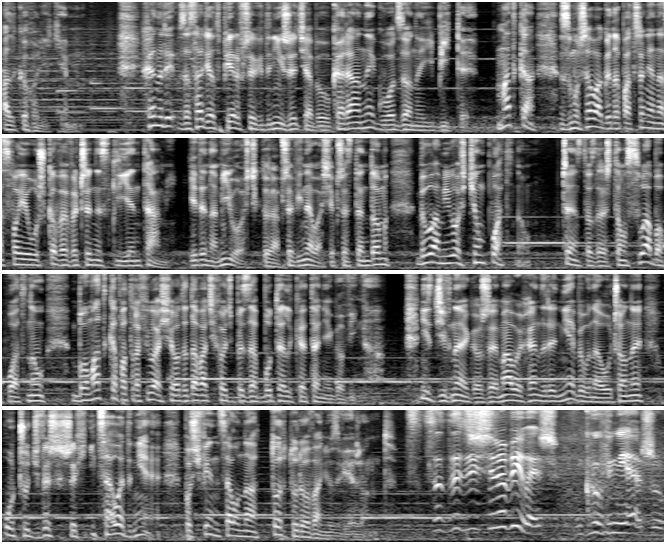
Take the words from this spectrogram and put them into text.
alkoholikiem. Henry w zasadzie od pierwszych dni życia był karany, głodzony i bity. Matka zmuszała go do patrzenia na swoje łóżkowe wyczyny z klientami. Jedyna miłość, która przewinęła się przez ten dom, była miłością płatną. Często zresztą słabo płatną, bo matka potrafiła się oddawać choćby za butelkę taniego wina. Nic dziwnego, że mały Henry nie był nauczony uczuć wyższych i całe dnie poświęcał na torturowaniu zwierząt. Co ty dziś robiłeś, gówniarzu?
